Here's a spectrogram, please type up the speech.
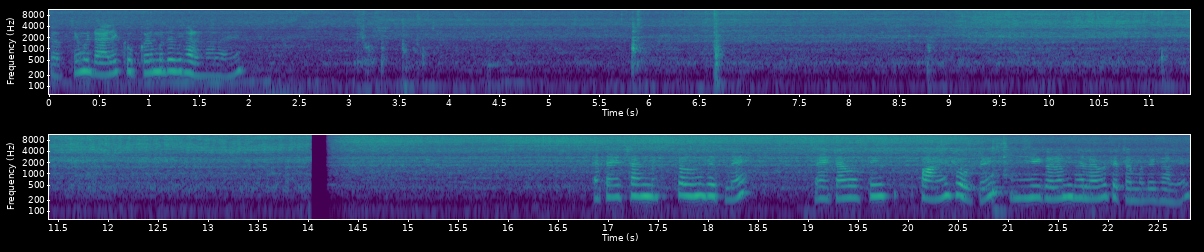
करते. मी डायरेक्ट कुकरमध्येच घालणार आहे. आता हे छान मिक्स करून घेतले तर याच्यावरती पाणी ठेवते आणि हे गरम झाल्यावर त्याच्यामध्ये घालेल.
